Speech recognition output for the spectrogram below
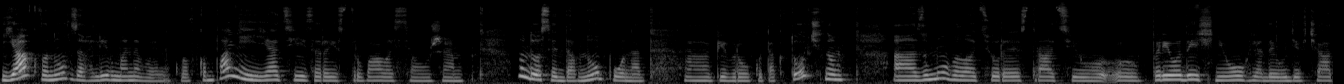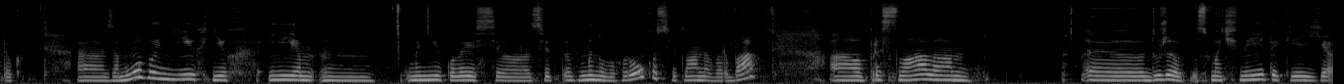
Як воно взагалі в мене виникло? В компанії я цій зареєструвалася вже ну, досить давно, понад е, півроку, так точно. Зумовила цю реєстрацію е, періодичні огляди у дівчаток замовлень їхніх. І мені колись минулого року Світлана Верба прислала Дуже смачний такий е,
